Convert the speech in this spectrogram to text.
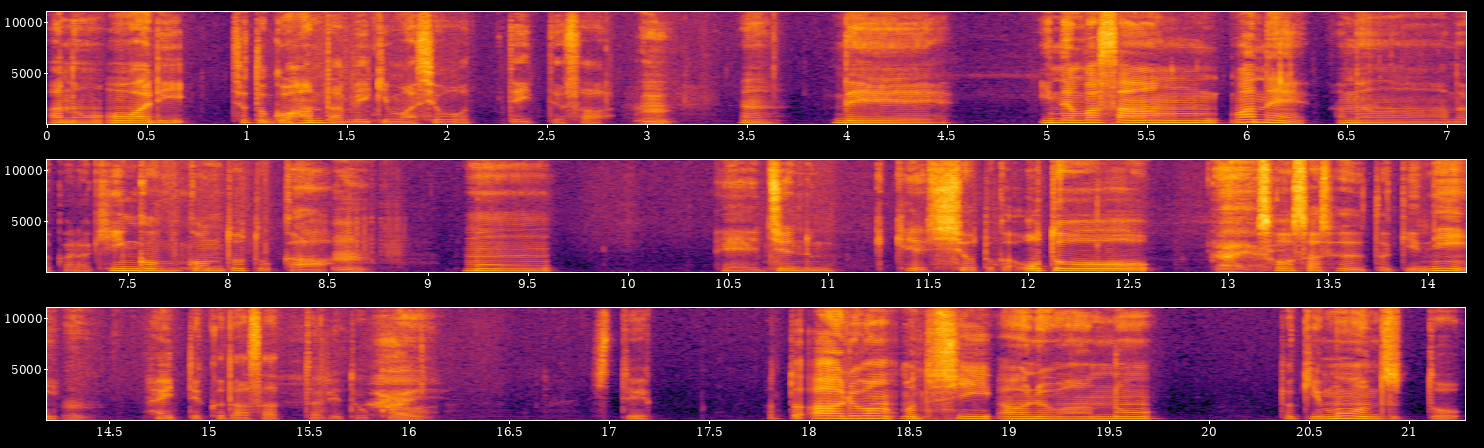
あの、終わり、ちょっとご飯食べ行きましょうって言ってさ、うん。うん。で、稲葉さんはね、あのーだから、キングオブコントとか、うん。もう、えー準決勝とか、音。操作するときにうん。入ってくださったりとかはい。して、あと R1 私 R1 の時もずっと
